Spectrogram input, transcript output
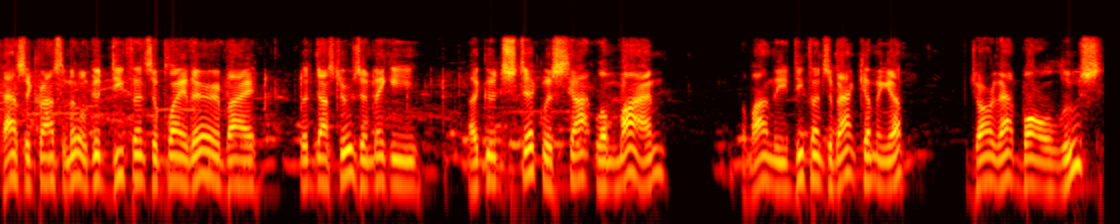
Pass across the middle. Good defensive play there by the Dusters and making a good stick with Scott Lamont. Lamont, the defensive back, coming up. Jar that ball loose.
